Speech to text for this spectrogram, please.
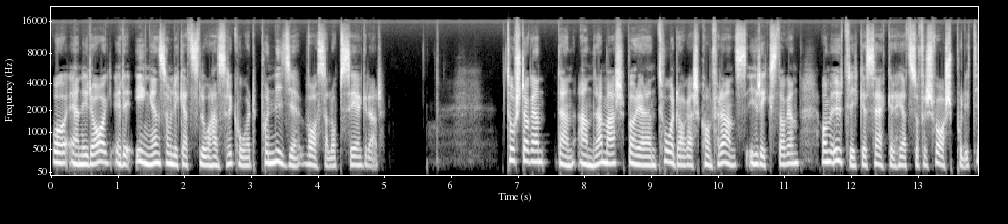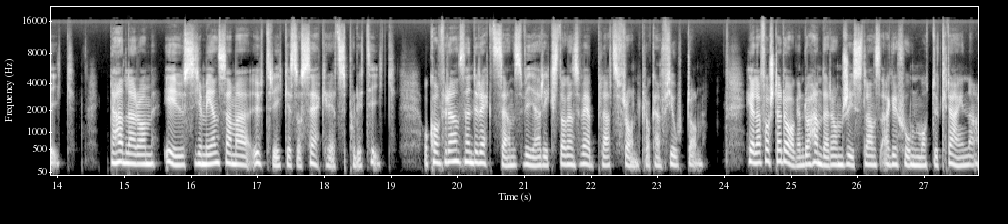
Och än idag är det ingen som lyckats slå hans rekord på nio Vasaloppssegrar. Torsdagen den 2 mars börjar en tvådagarskonferens i riksdagen om utrikes säkerhets och försvarspolitik. Det handlar om EUs gemensamma utrikes och säkerhetspolitik och konferensen direktsänds via riksdagens webbplats från klockan 14. Hela första dagen då handlar det om Rysslands aggression mot Ukraina.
